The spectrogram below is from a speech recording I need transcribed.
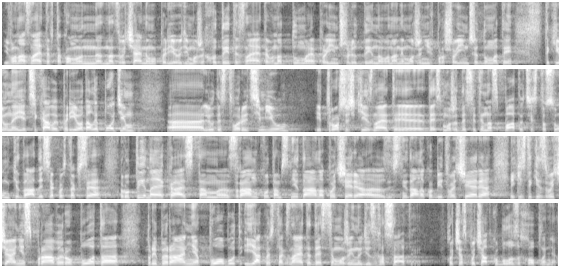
І вона, знаєте, в такому надзвичайному періоді може ходити, знаєте, вона думає про іншу людину, вона не може ні про що інше думати. Такий у неї є цікавий період. Але потім е, люди створюють сім'ю і трошечки, знаєте, десь може десь іти на спад ці стосунки, да? десь якось так все рутина якась, там е, зранку там сніданок, вечеря, е, сніданок, обід, вечеря, якісь такі звичайні справи, робота, прибирання, побут. І якось так, знаєте, десь це може іноді згасати. Хоча спочатку було захоплення.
